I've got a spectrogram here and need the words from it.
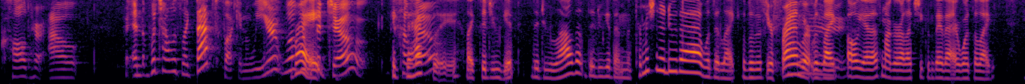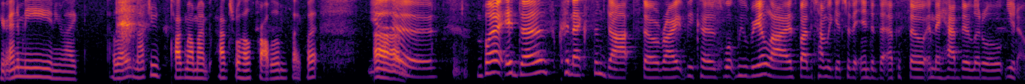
called her out, and which I was like, that's fucking weird. What right. was the joke? Exactly. Hello? Like, did you get? Did you allow them? Did you give them the permission to do that? Was it like? Was this your friend? Where it was like, oh yeah, that's my girl. Like she can say that, or was it like your enemy? And you're like, hello, not you talking about my actual health problems. Like what? Yeah. Um, but it does connect some dots though, right? Because what we realize by the time we get to the end of the episode and they have their little, you know,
